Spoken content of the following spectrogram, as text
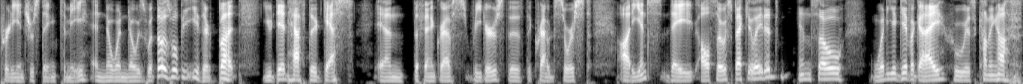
pretty interesting to me, and no one knows what those will be either. But you did have to guess and the Fangraphs readers, the the crowdsourced audience, they also speculated. And so, what do you give a guy who is coming off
